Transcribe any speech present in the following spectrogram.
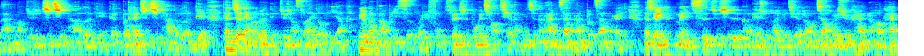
栏嘛，就是支持他的论点跟不太支持他的论点。但这两个论点就像 slide 一样，没有办法彼此回复，所以是不会吵起来。你只能按赞按不赞而已。那所以每次就是呃联署到一个阶段，我只要回去看，然后看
